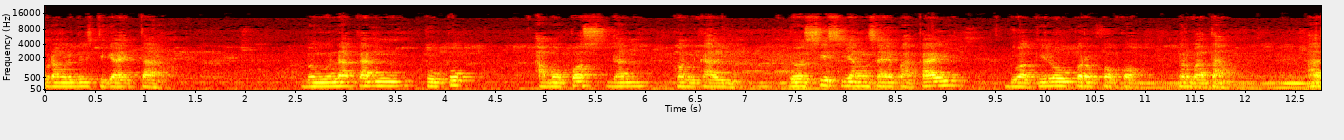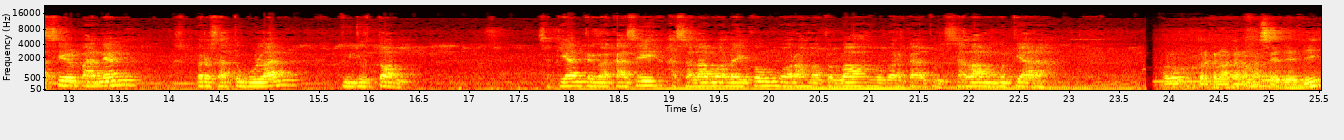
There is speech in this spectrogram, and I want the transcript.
kurang lebih 3 hektar menggunakan pupuk amopos dan konkali. Dosis yang saya pakai 2 kilo per pokok per batang. Hasil panen per satu bulan 7 ton. Sekian terima kasih. Assalamualaikum warahmatullahi wabarakatuh. Salam mutiara. Halo, perkenalkan nama saya Dedi.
